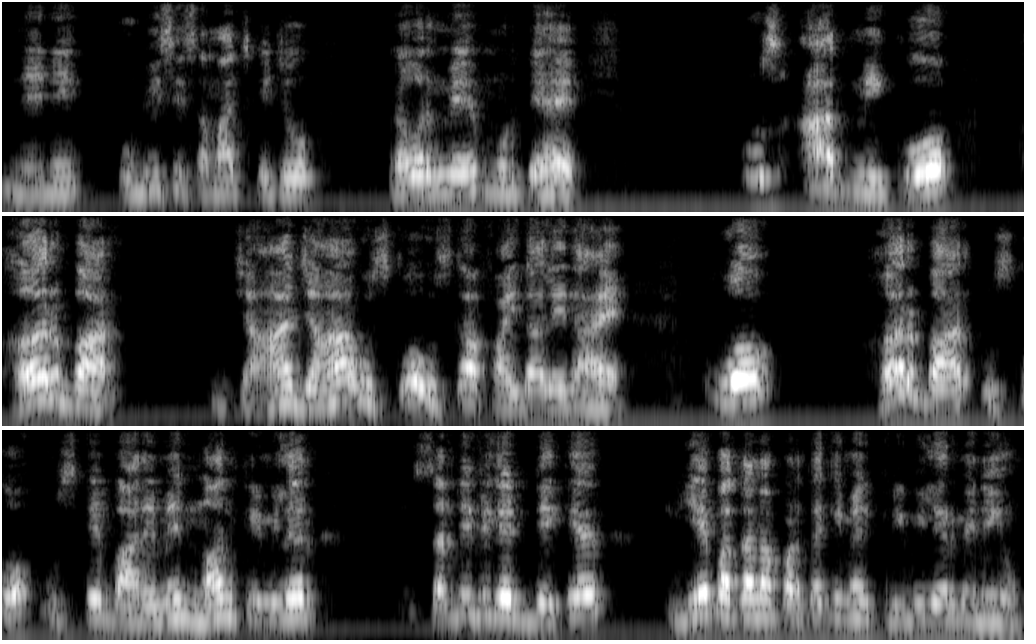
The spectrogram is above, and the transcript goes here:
यानी ओबीसी समाज के जो प्रवर्ग में मुड़ते हैं, उस आदमी को हर बार जहाँ जहाँ उसको उसका फ़ायदा लेना है, वो हर बार उसको उसके बारे में नॉन क्रिमिनल सर्टिफिकेट देके ये बताना पड़ता है कि मैं क्रिमिलियर में नहीं हूँ।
